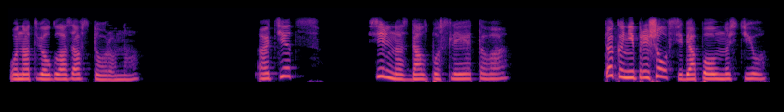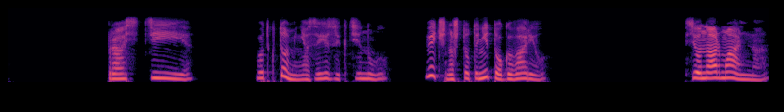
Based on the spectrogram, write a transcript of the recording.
Он отвел глаза в сторону. Отец сильно сдал после этого. Так и не пришел в себя полностью. Прости. Вот кто меня за язык тянул? Вечно что-то не то говорил. Все нормально.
